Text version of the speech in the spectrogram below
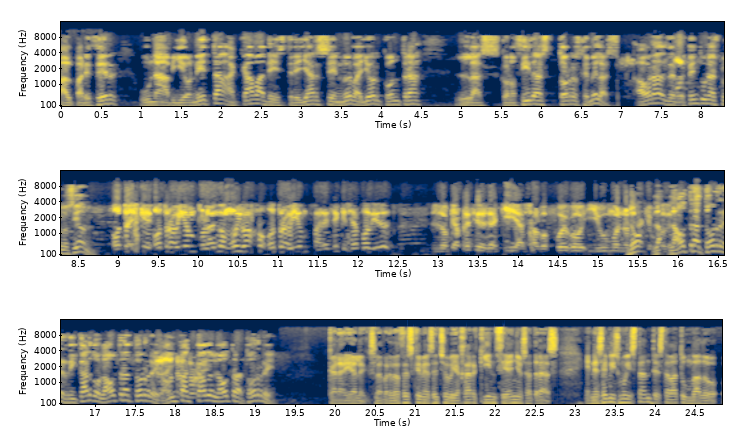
Al parecer, una avioneta acaba de estrellarse en Nueva York contra las conocidas Torres Gemelas. Ahora, de repente, una explosión. es que otro avión volando muy bajo, otro avión parece que se ha podido lo que aprecio desde aquí a salvo fuego y humo no, no la, la, otra torre, Ricardo, la otra torre, ha impactado en la otra torre. Caray, Alex, la verdad es que me has hecho viajar 15 años atrás. En ese mismo instante estaba tumbado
